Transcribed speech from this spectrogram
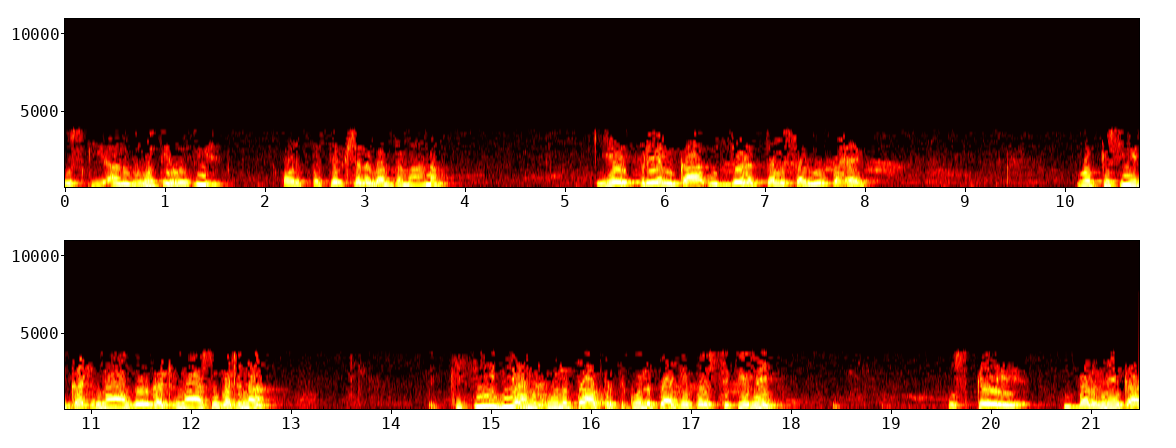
उसकी अनुभूति होती है और प्रतिक्षण वर्धमानम ये प्रेम का उज्ज्वलतम स्वरूप है। वो किसी घटना, दुर्घटना, सुघटना, किसी भी अनुकूलता, प्रतिकूलता की परिस्थिति में उसके बढ़ने का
